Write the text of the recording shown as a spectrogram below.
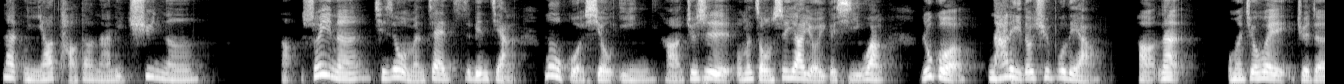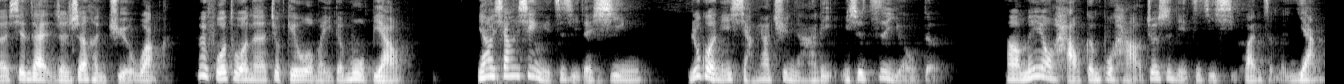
那你要逃到哪里去呢？啊，所以呢，其实我们在这边讲木果修因，哈，就是我们总是要有一个希望。如果哪里都去不了，好，那我们就会觉得现在人生很绝望。因为佛陀呢，就给我们一个目标，你要相信你自己的心。如果你想要去哪里，你是自由的啊，没有好跟不好，就是你自己喜欢怎么样。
